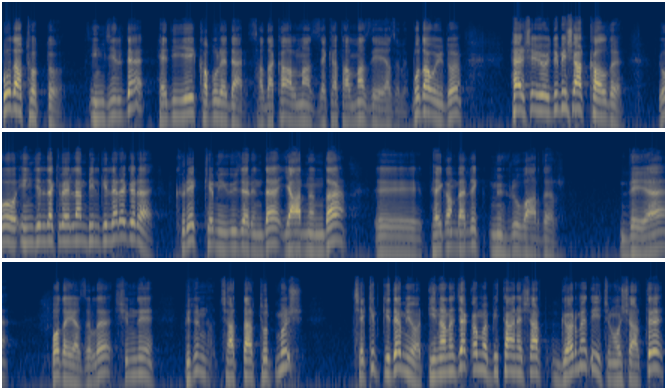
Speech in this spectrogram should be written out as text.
Bu da tuttu. İncil'de hediyeyi kabul eder. Sadaka almaz, zekat almaz diye yazılı. Bu da uydu. Her şey uydu. Bir şart kaldı. O İncil'deki verilen bilgilere göre kürek kemiği üzerinde yarnında e, peygamberlik mührü vardır diye o da yazılı. Şimdi bütün şartlar tutmuş. çekip gidemiyor. İnanacak ama bir tane şart görmediği için o şartı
